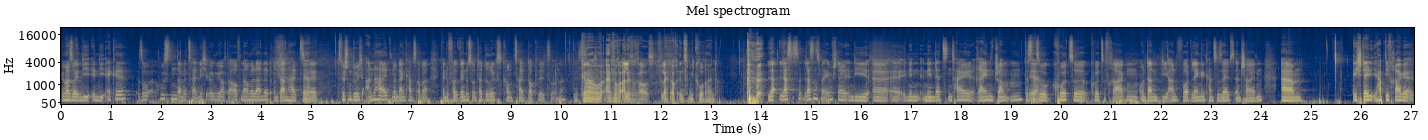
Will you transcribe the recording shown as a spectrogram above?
immer so in die, in die Ecke so husten, damit es halt nicht irgendwie auf der Aufnahme landet und dann halt Ja. äh, zwischendurch anhalten und dann kam es aber, wenn du wenn du es unterdrückst, kommt es halt doppelt so, ne? Das Genau, einfach alles raus. Vielleicht auch ins Mikro rein. La lass, uns, lass uns mal eben schnell in, die, äh, äh, in, den, in den letzten Teil reinjumpen. Das Ja. sind so kurze, kurze Fragen und dann die Antwortlänge kannst du selbst entscheiden. Ähm, ich habe die Frage,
